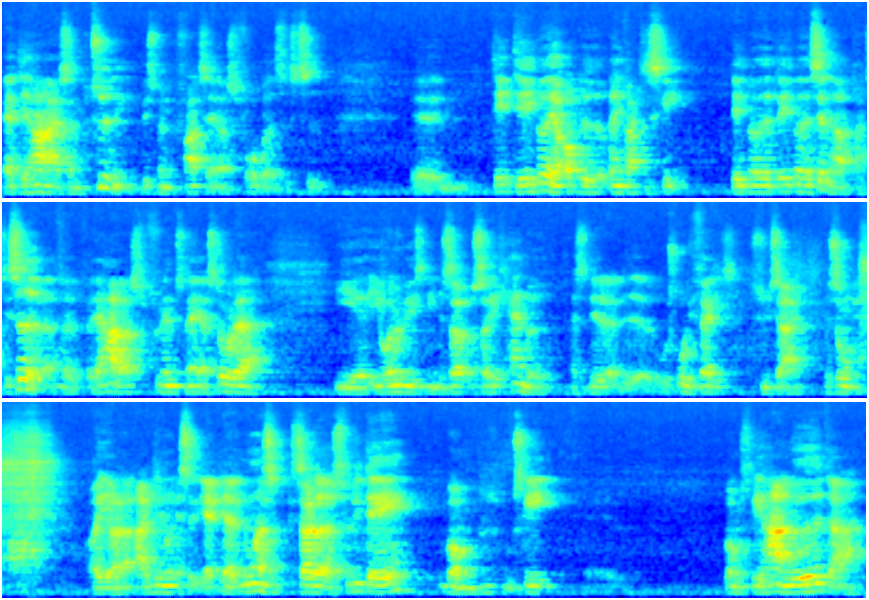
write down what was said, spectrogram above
at det har altså en betydning, hvis man fratager os forberedelsestid. Øh, det, det er ikke noget, jeg har oplevet rent faktisk ske. Det er ikke noget, det er ikke noget jeg selv har praktiseret i hvert fald. For jeg har også fornemmelsen af at stå der i, øh, i undervisningen, så, så ikke have noget. Altså det er, det er utroligt fattigt, synes jeg personligt. Og jeg aldrig, altså, jeg, jeg, nogle gange, så er der selvfølgelig dage, hvor man måske, øh, hvor man måske har noget, der,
